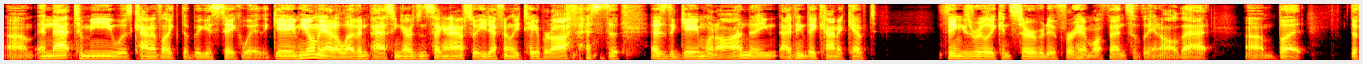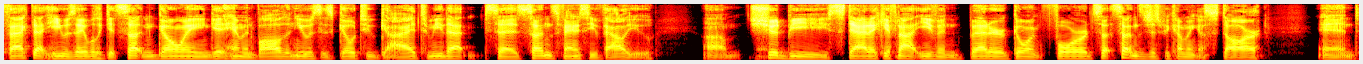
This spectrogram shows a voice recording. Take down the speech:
Um, and that to me was kind of like the biggest takeaway of the game. He only had 11 passing yards in the second half, so he definitely tapered off as the as the game went on. He- I think they kind of kept things really conservative for him offensively and all that. Um, but the fact that he was able to get Sutton going and get him involved, and he was his go-to guy, to me that says Sutton's fantasy value um, should be static, if not even better, going forward. Sut- Sutton's just becoming a star, and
